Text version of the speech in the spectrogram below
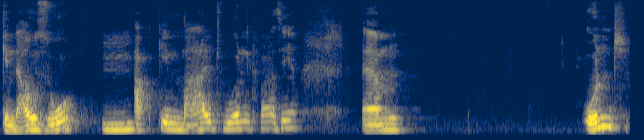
genau so Mhm. abgemalt wurden quasi. Ähm, und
